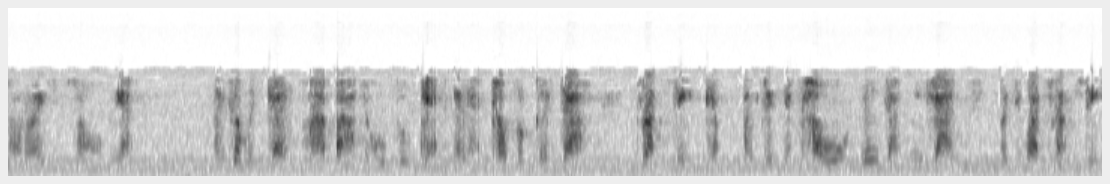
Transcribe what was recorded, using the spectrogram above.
สองร้อยสิบสองเนี่ย มันก็เหมือนกับหมาป่าตะคุบลูกแกะนั่นแหละเขาก็เกิดจากฝรั่งเศสกับอังกฤษเนี่ยเขาเนื่องจากมีการปฏิวัติฝรั่งเศส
